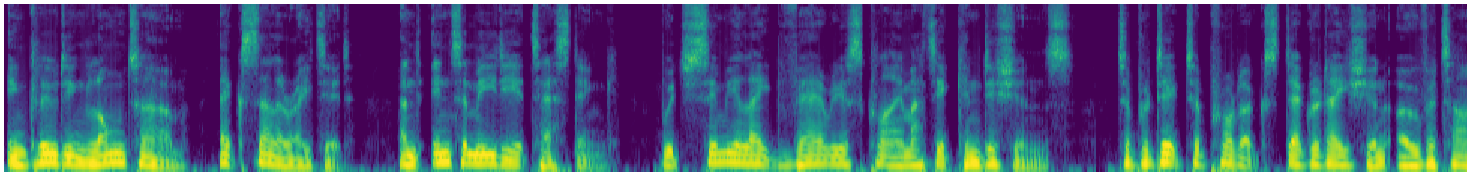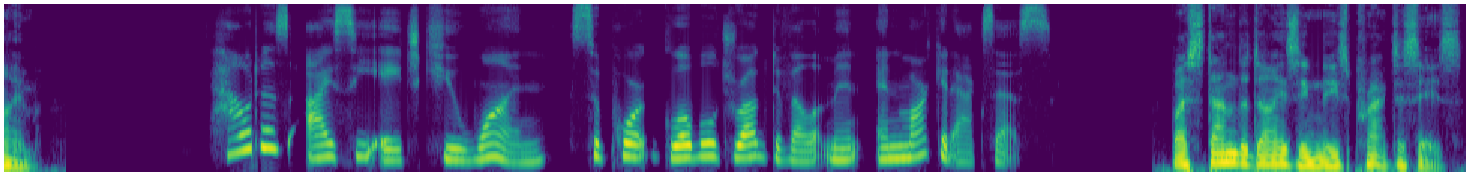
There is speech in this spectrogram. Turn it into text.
including long-term, accelerated, and intermediate testing, which simulate various climatic conditions to predict a product's degradation over time. How does ICHQ1 support global drug development and market access? By standardizing these practices,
